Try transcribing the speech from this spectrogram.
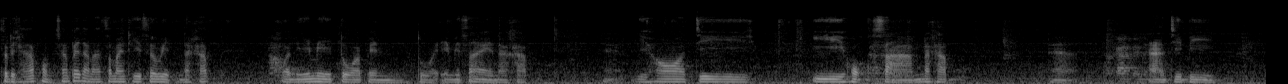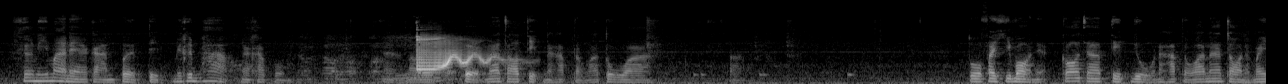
สวัสดีครับ ผมช่างเป้จากร้านสม i ทีเซอร์วิสนะครับ วันนี้มีตัวเป็นตัว MSI นะครับ ยี่ห้อ G E 6 3นะครับ RGB เครื่องนี้มาในอาการเปิดติดไม่ขึ้นภาพนะครับผมเราเปิดหน้าจอติดนะครับ แต่ว่าตัว ตัวไฟคีย์บอร์ดเนี่ยก็จะติดอยู่นะครับ แต่ว่าหน้าจอเนี่ยไม่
